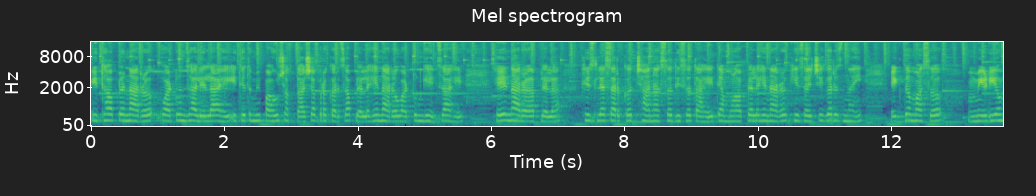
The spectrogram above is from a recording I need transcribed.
इथं आपलं नारळ वाटून झालेलं आहे. इथे तुम्ही पाहू शकता अशा प्रकारचं आपल्याला हे नारळ वाटून घ्यायचं आहे. हे नारळ आपल्याला खिसल्यासारखं छान असं दिसत आहे. त्यामुळं आपल्याला हे नारळ खिसायची गरज नाही. एकदम असं मीडियम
